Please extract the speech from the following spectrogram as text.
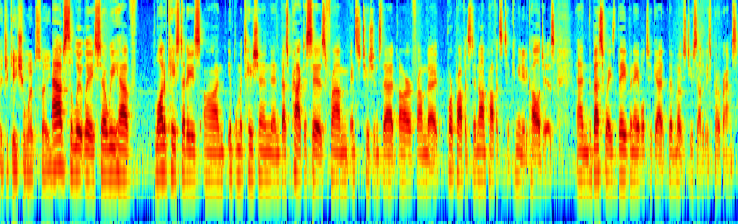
Education website? Absolutely. So we have a lot of case studies on implementation and best practices from institutions that are from the for profits to nonprofits to community colleges and the best ways they've been able to get the most use out of these programs.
